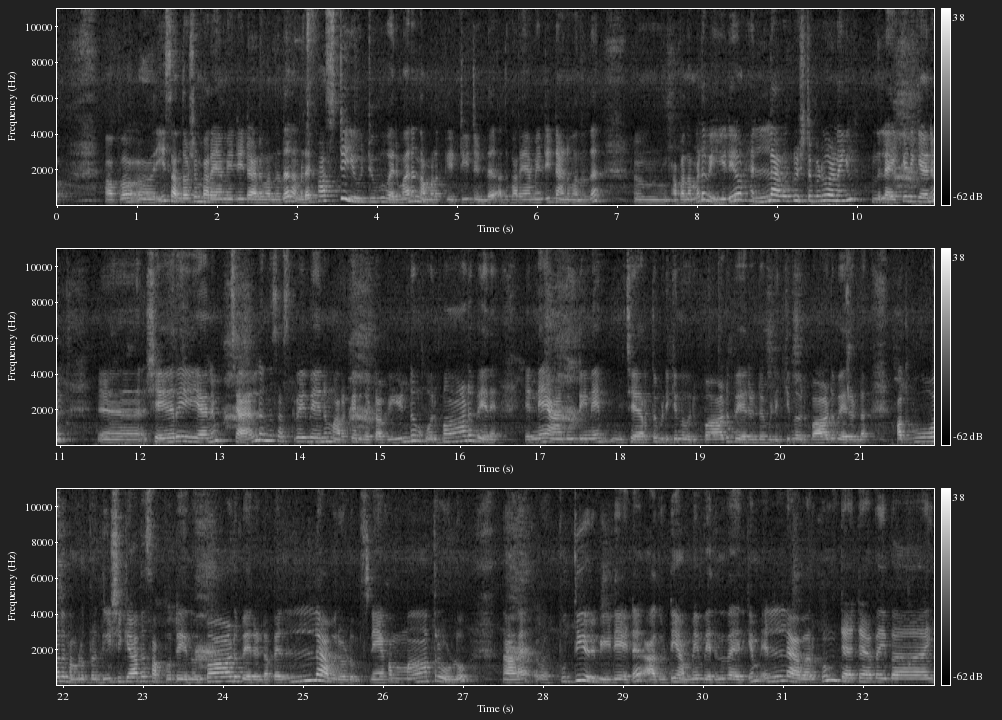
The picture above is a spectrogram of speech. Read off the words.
അപ്പോൾ ഈ സന്തോഷം പറയാൻ വേണ്ടിയിട്ടാണ് വന്നത്. നമ്മുടെ ഫസ്റ്റ് യൂട്യൂബ് വരുമാനം നമ്മൾ കിട്ടിയിട്ടുണ്ട്. അത് പറയാൻ വേണ്ടിയിട്ടാണ് വന്നത്. അപ്പോൾ നമ്മുടെ വീഡിയോ എല്ലാവർക്കും ഇഷ്ടപ്പെടുവാണെങ്കിൽ ഒന്ന് ലൈക്ക് അടിക്കാനും ഷെയർ ചെയ്യാനും ചാനൽ ഒന്ന് സബ്സ്ക്രൈബ് ചെയ്യാനും മറക്കരുത് കേട്ടോ. വീണ്ടും ഒരുപാട് പേര് എന്നെ ആൺകുട്ടീനെയും ചേർത്ത് പിടിക്കുന്ന ഒരുപാട് പേരുണ്ട് വിളിക്കുന്ന ഒരുപാട് പേരുണ്ട്. അതുപോലെ നമ്മൾ പ്രതീക്ഷിക്കാതെ സപ്പോർട്ട് ചെയ്യുന്ന ഒരുപാട് പേരുണ്ട്. അപ്പോൾ എല്ലാവരോടും സ്നേഹം മാത്രമേ ഉള്ളൂ. നാളെ പുതിയൊരു വീഡിയോ ആയിട്ട് ആദുട്ടി അമ്മയും വരുന്നതായിരിക്കും. എല്ലാവർക്കും ടാറ്റ ബൈ ബൈ.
